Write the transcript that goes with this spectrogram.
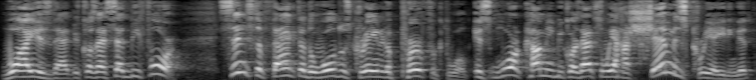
Why is that? Because I said before, since the fact that the world was created a perfect world is more coming because that's the way Hashem is creating it.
